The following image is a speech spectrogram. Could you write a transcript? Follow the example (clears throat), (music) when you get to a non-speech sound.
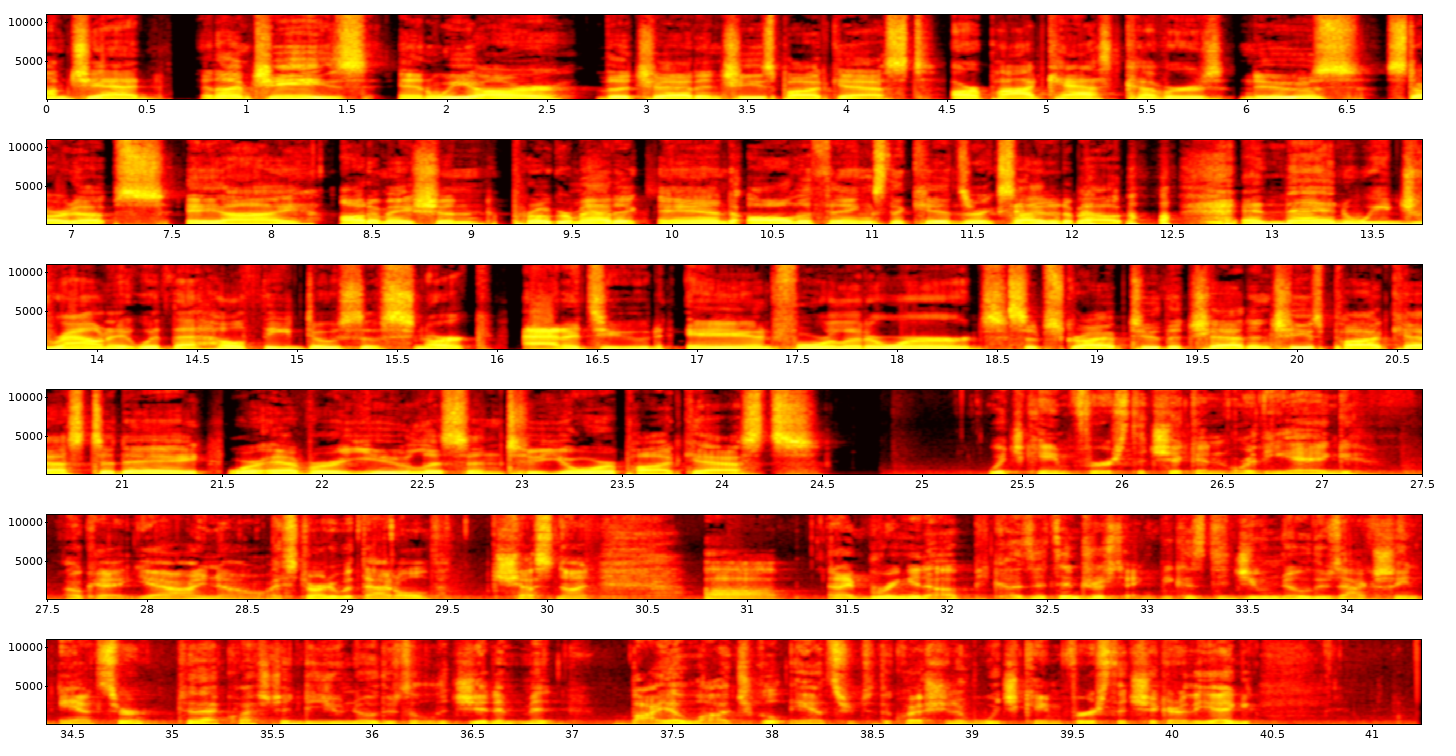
I'm Chad. And I'm Cheese, and we are the Chad and Cheese Podcast. Our podcast covers news, startups, AI, automation, programmatic, and all the things the kids are excited about. (laughs) and then we drown it with a healthy dose of snark, attitude, and four letter words. Subscribe to the Chad and Cheese Podcast today, wherever you listen to your podcasts. Which came first, the chicken or the egg? Okay, yeah, I know. I started with that old chestnut. Uh, and I bring it up because it's interesting. Because did you know there's actually an answer to that question? Did you know there's a legitimate biological answer to the question of which came first, the chicken or the egg?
